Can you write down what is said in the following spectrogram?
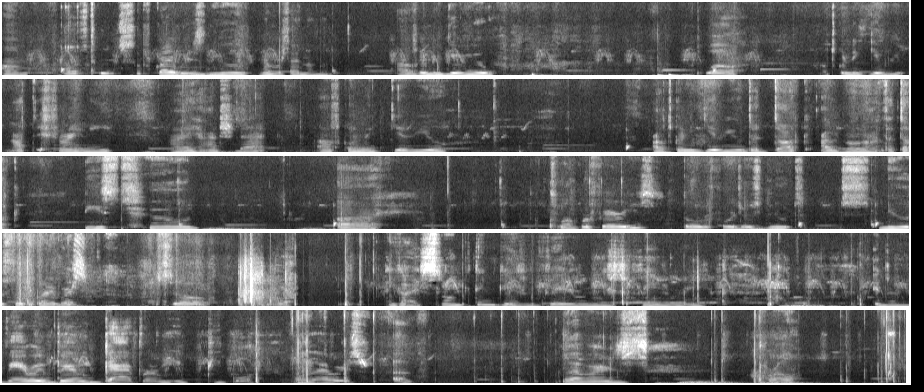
um, what's two subscribers? You never said nothing. I was gonna give you, well, I was gonna give you not the shiny. I hatched that. I was gonna give you. I was gonna give you the duck. I no, not the duck. These two, uh, clover fairies. Those for just new, new subscribers. So, yeah. You guys, something is very, very, it's very, very bad for you people. Whoever's, uh, whoever's pro.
